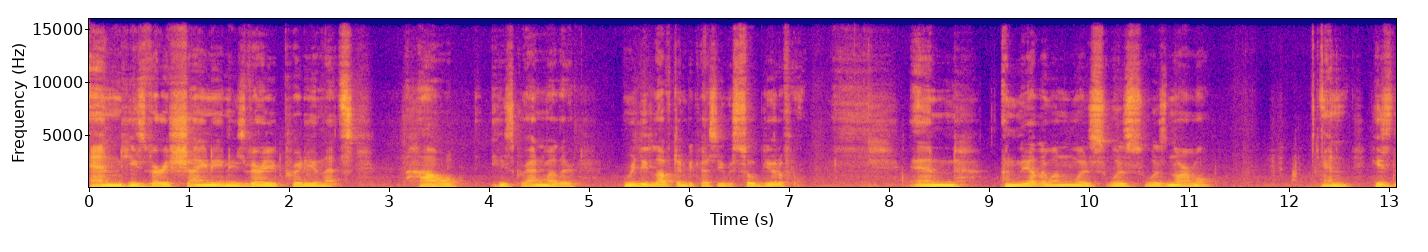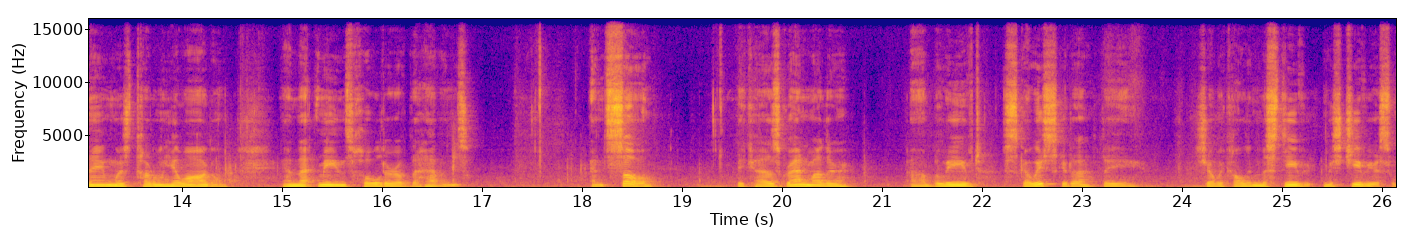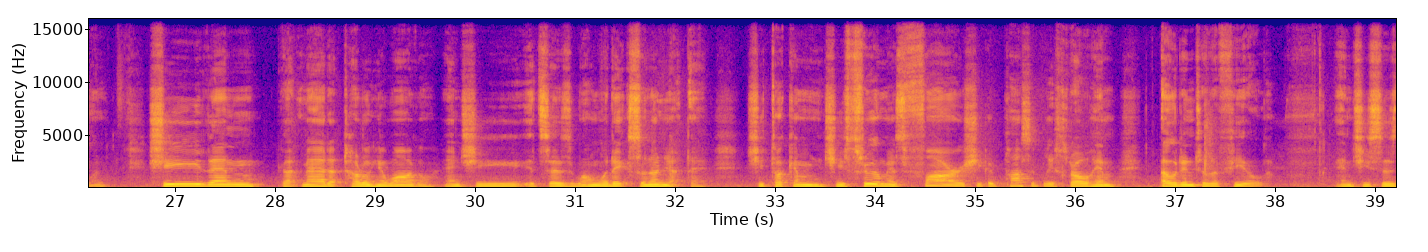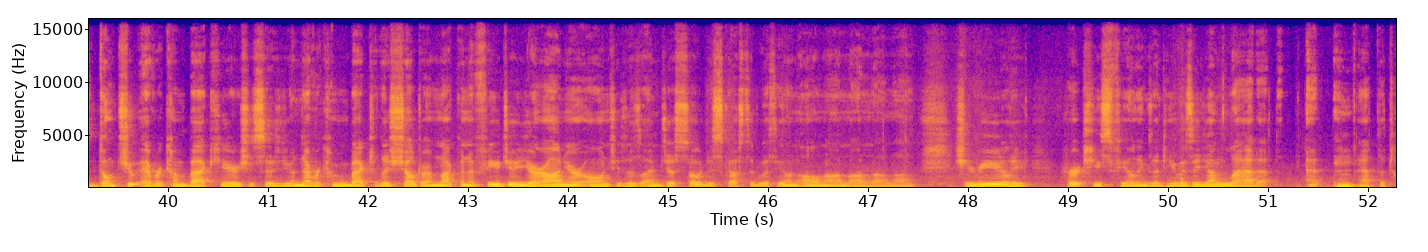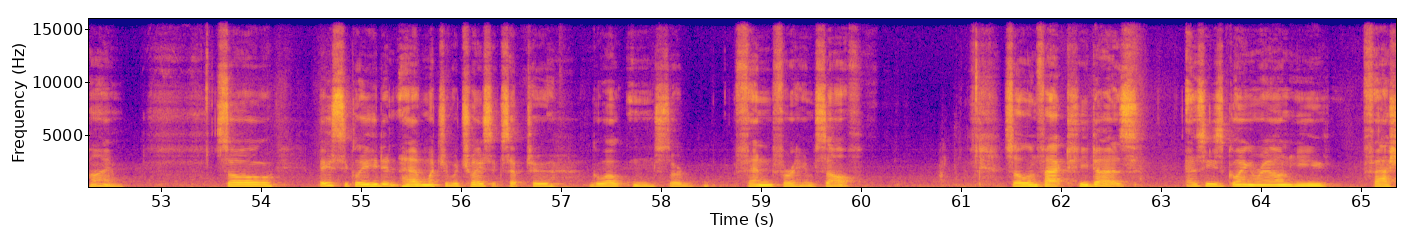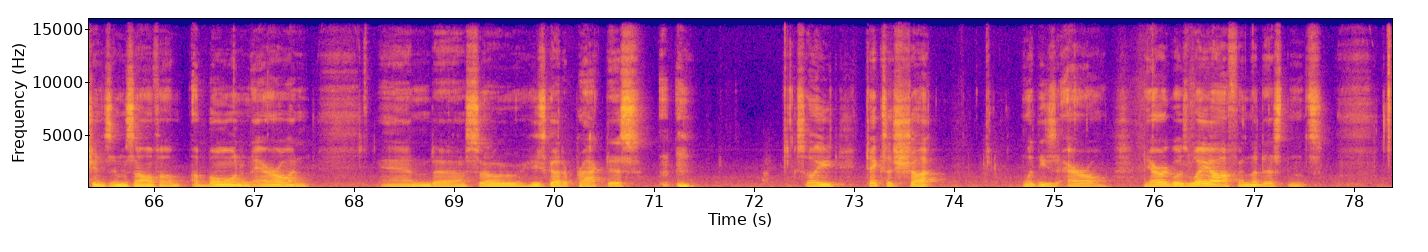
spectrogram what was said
and he's very shiny and he's very pretty and that's how his grandmother really loved him because he was so beautiful. And, and the other one was was was normal. And his name was Tarunhiwago and that means holder of the heavens. And so because grandmother uh, believed Skawiskara, the shall we call him mischievous one she then got mad at Tarunhiwago and she, it says, she took him, she threw him as far as she could possibly throw him out into the field. And she says, Don't you ever come back here. She says, You're never coming back to this shelter. I'm not going to feed you. You're on your own. She says, I'm just so disgusted with you, and on and on and on and on and on. She really hurt his feelings. And he was a young lad at, at, at the time. So basically, he didn't have much of a choice except to go out and sort of fend for himself. So, in fact, he does. As he's going around, he fashions himself a, a bow and an arrow, and and uh, so he's got to practice. so he takes a shot with his arrow. The arrow goes way off in the distance,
